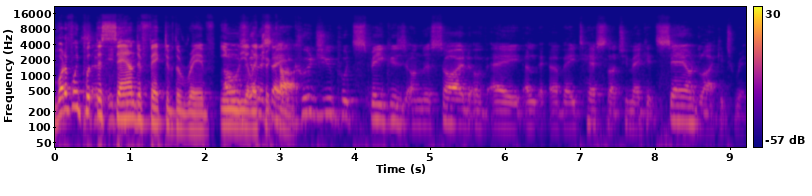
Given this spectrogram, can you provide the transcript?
What if we put So the sound effect of the rev I in was the electric say, car? Could you put speakers on the side of a, of a Tesla to make it sound like it's revving?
